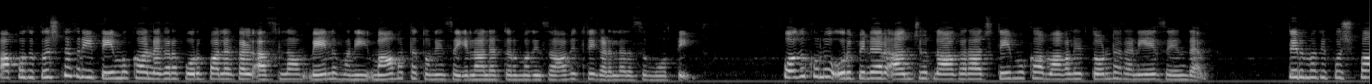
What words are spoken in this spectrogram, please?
அப்போது கிருஷ்ணகிரி திமுக நகர பொறுப்பாளர்கள் அஸ்லாம் வேலுமணி மாவட்ட துணை செயலாளர் திருமதி சாவித்ரி கடலரசு மூர்த்தி பொதுக்குழு உறுப்பினர் அஞ்சூர் நாகராஜ் திமுக மகளிர் தொண்டர் அணியை சேர்ந்த திருமதி புஷ்பா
